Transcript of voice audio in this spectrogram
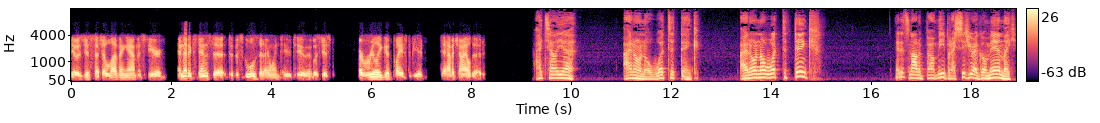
it was just such a loving atmosphere. And that extends to to the schools that i went to too. It was just a really good place to be a, to have a childhood. I tell you, I don't know what to think. I don't know what to think. And it's not about me, but I sit here, I go, man, like,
